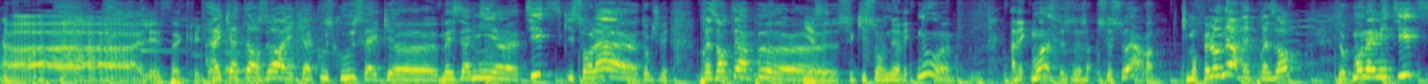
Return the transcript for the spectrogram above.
ah les sacrés À gâteaux. 14h avec un couscous avec euh, mes amis euh, Tits qui sont là. euh, donc, je vais présenter un peu euh, Yes. ceux qui sont venus avec nous, euh, avec moi ce, ce- ce soir, qui m'ont fait l'honneur d'être présents. Donc, mon ami Tits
